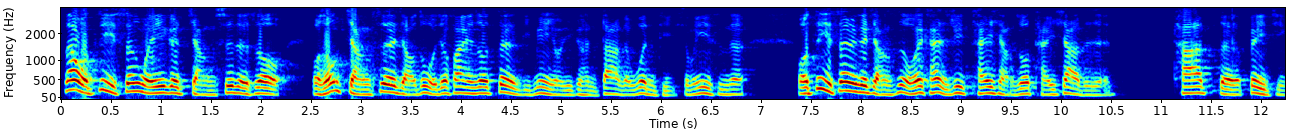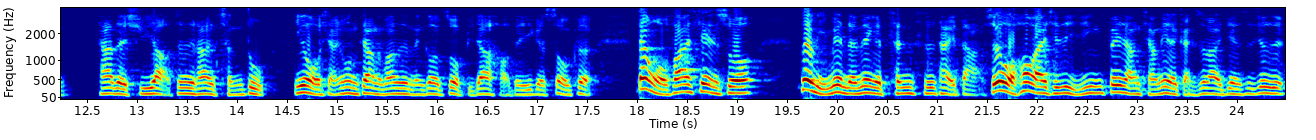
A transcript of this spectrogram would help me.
那我自己身为一个讲师的时候。我从讲师的角度，我就发现说，这里面有一个很大的问题，什么意思呢？我自己身为一个讲师，我会开始去猜想说，台下的人他的背景、他的需要，甚至他的程度，因为我想用这样的方式能够做比较好的一个授课。但我发现说，这里面的那个参差太大，所以我后来其实已经非常强烈的感受到一件事，就是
